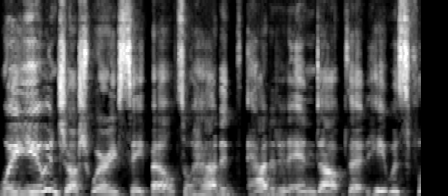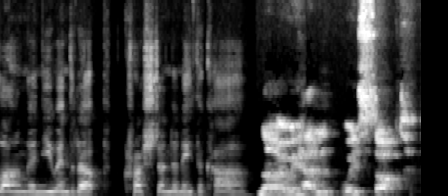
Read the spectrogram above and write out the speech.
Were you and Josh wearing seatbelts, or how did how did it end up that he was flung and you ended up crushed underneath a car? No, we hadn't. We stopped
